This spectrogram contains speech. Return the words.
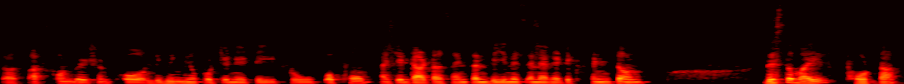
the Sparks Foundation for giving me opportunity to perform as a data science and business analytics intern. This is my fourth task,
